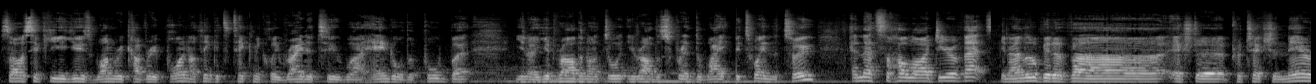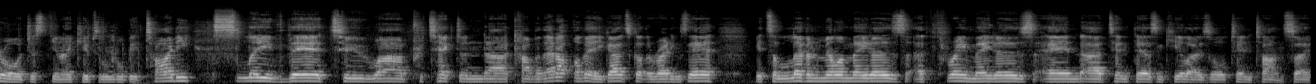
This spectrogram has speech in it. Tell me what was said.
So if you use one recovery point I think it's technically to uh, handle the pull but you know you'd rather not do it you'd rather spread the weight between the two and that's the whole idea of that. You know a little bit of uh, extra protection there or just you know keeps it a little bit tidy. Sleeve there to uh, protect and uh, cover that up. Oh there you go it's got the ratings there. It's 11 millimeters uh, 3 meters and uh, 10,000 kilos or 10 tons. So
